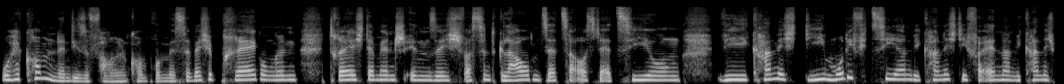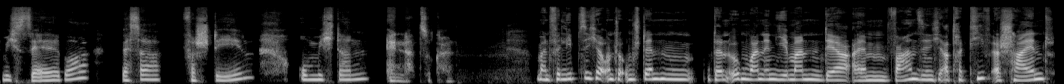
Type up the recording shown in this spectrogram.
woher kommen denn diese faulen Kompromisse? Welche Prägungen trägt der Mensch in sich? Was sind Glaubenssätze aus der Erziehung? Wie kann ich die modifizieren? Wie kann ich die verändern? Wie kann ich mich selber besser verstehen, um mich dann ändern zu können. Man verliebt sich ja unter Umständen dann irgendwann in jemanden, der einem wahnsinnig attraktiv erscheint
